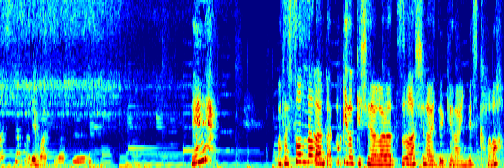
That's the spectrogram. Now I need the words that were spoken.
明日まで待ちます？え？私そんななんかドキドキしながらツアーしないといけないんですか？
